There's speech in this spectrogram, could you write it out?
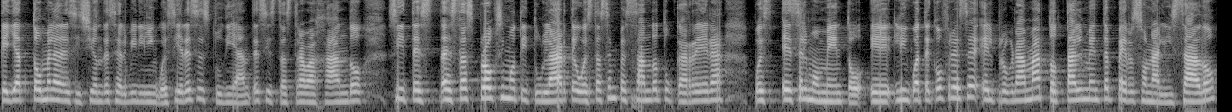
que ya tome la decisión de ser bilingüe. Si eres estudiante, si estás trabajando, si te estás próximo a titularte o estás empezando tu carrera, pues es el momento. Eh, ofrece el programa totalmente personalizado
